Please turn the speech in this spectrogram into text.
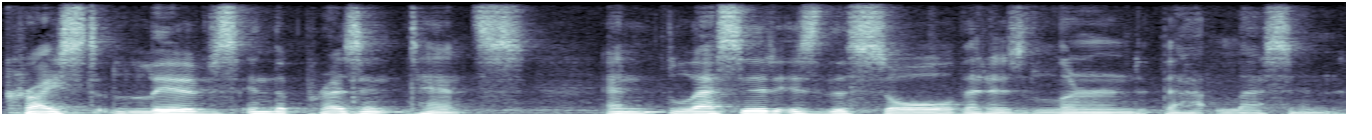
Christ lives in the present tense, and blessed is the soul that has learned that lesson.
